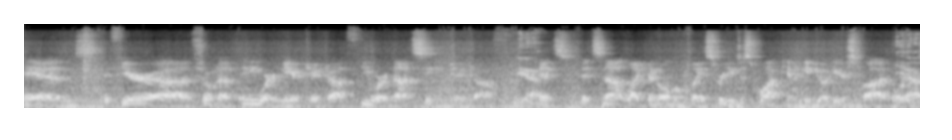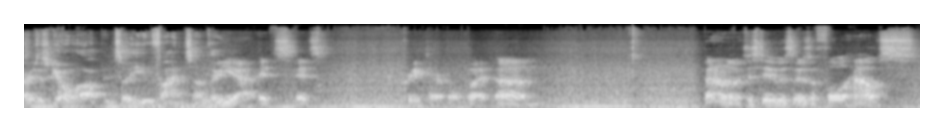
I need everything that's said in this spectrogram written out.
and if you're uh, showing up anywhere near kickoff you are not seeing kickoff Yeah. it's it's not like a normal place where you just walk in and you go to your spot or Yeah, or just go up until you find something. yeah it's it's pretty terrible but um but I don't know just it was it was a full house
